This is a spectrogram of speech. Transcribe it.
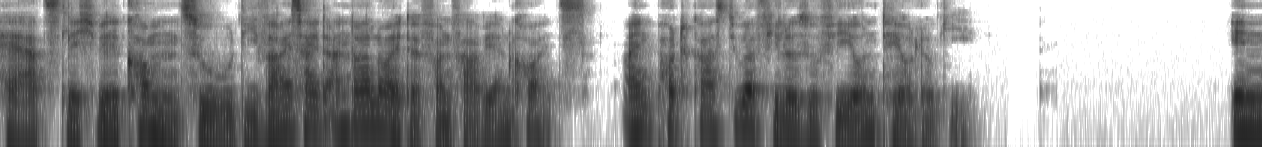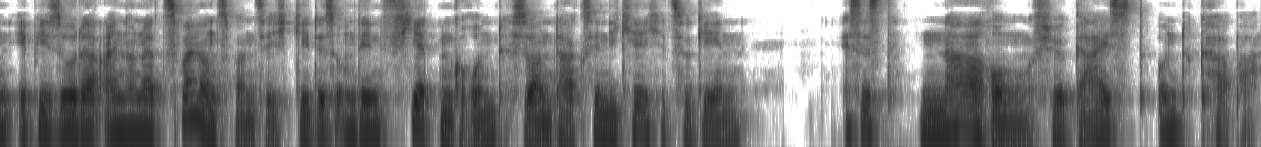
Herzlich willkommen zu Die Weisheit anderer Leute von Fabian Kreuz, ein Podcast über Philosophie und Theologie. In Episode 122 geht es um den vierten Grund, sonntags in die Kirche zu gehen. Es ist Nahrung für Geist und Körper.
